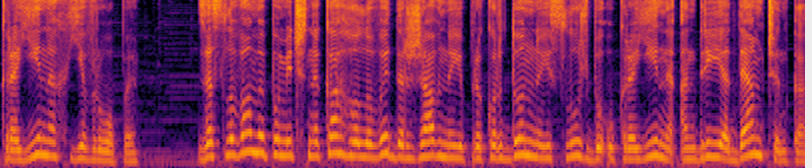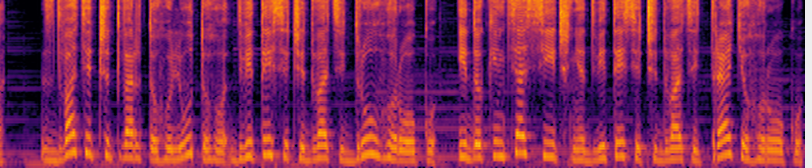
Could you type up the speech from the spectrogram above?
країнах Європи. За словами помічника голови Державної прикордонної служби України Андрія Демченка, з 24 лютого 2022 року і до кінця січня 2023 року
